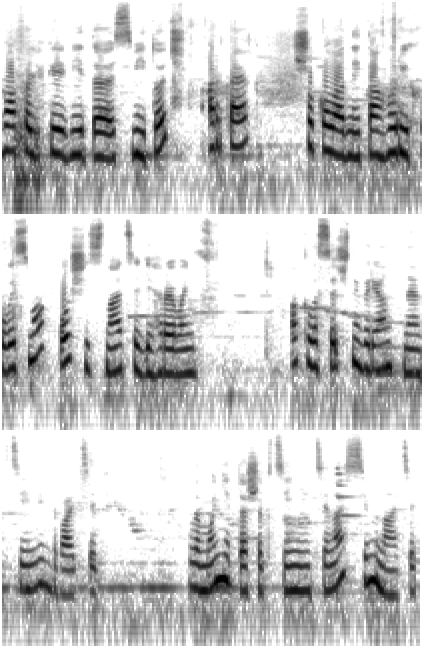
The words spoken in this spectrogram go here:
Вафельки від е, Світоч Артек. Шоколадний та горіховий смак по 16 гривень. А класичний варіант не акційний 20. Лимонні теж акційні. Ціна 17.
